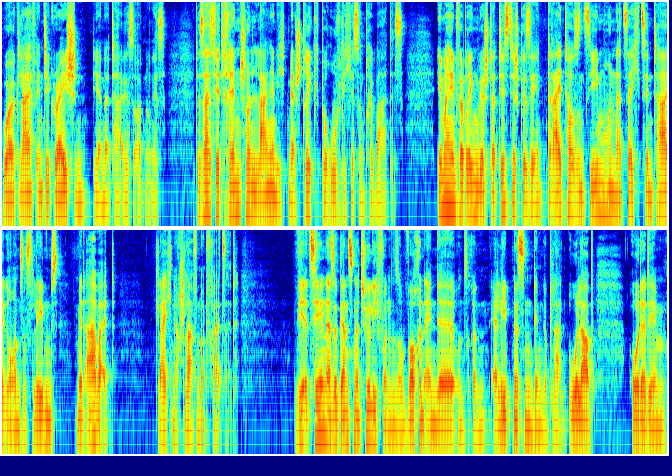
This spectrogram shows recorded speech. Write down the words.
Work-Life-Integration, die an der Tagesordnung ist. Das heißt, wir trennen schon lange nicht mehr strikt berufliches und privates. Immerhin verbringen wir statistisch gesehen 3716 Tage unseres Lebens mit Arbeit, gleich nach Schlafen und Freizeit. Wir erzählen also ganz natürlich von unserem Wochenende, unseren Erlebnissen, dem geplanten Urlaub oder dem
